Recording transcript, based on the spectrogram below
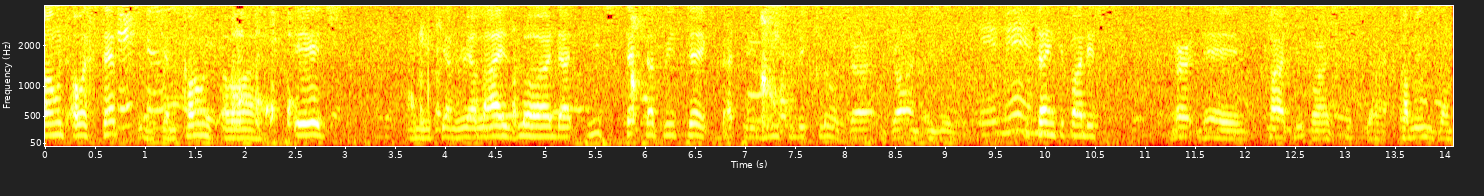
count our steps, we can count our age, and we can realize, Lord, that each step that we take, that we need to be closer, drawn to you. Amen. Thank you for this birthday party for our sister Cummings and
